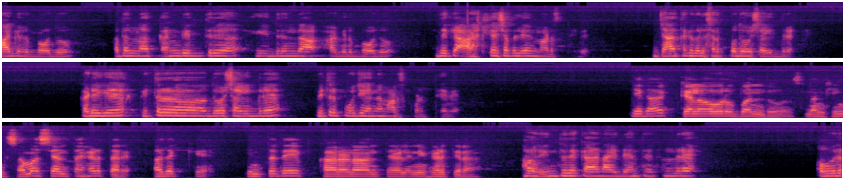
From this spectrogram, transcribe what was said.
ಆಗಿರ್ಬೋದು, ಅದನ್ನ ಕಂಡಿದ್ರೆ ಇದರಿಂದ ಆಗಿರ್ಬೋದು, ಇದಕ್ಕೆ ಆಶ್ಲೇಷ ಬಲಿಯನ್ನು ಮಾಡಿಸ್ತೇವೆ? ಜಾತಕದಲ್ಲಿ ಸರ್ಪದೋಷ ಇದ್ರೆ. ಕಡೆಗೆ ಪಿತೃ ದೋಷ ಇದ್ರೆ ಪಿತೃ ಪೂಜೆಯನ್ನು ಮಾಡಿಸ್ಕೊಳ್ತೇವೆ. ಈಗ ಕೆಲವರು ಬಂದು ನಂಗೆ ಹಿಂಗ್ ಸಮಸ್ಯೆ ಅಂತ ಹೇಳ್ತಾರೆ. ಅದಕ್ಕೆ ಇಂಥದೇ ಕಾರಣ ಅಂತ ಹೇಳಿ ನೀವು ಹೇಳ್ತೀರಾ? ಹೌದು ಇಂಥದೇ ಕಾರಣ ಇದೆ ಅಂತ ಅಂದ್ರೆ ಅವರ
